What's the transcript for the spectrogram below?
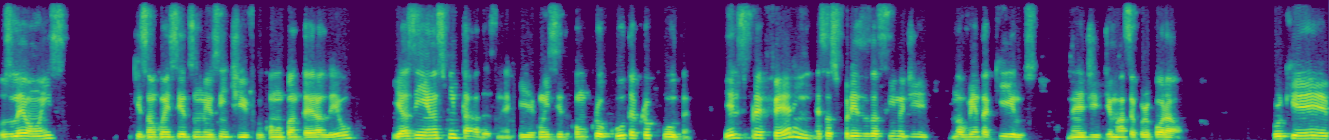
os leões, que são conhecidos no meio científico como pantera leu, e as hienas pintadas, né, que é conhecido como crocuta crocuta eles preferem essas presas acima de 90 quilos né, de, de massa corporal, porque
